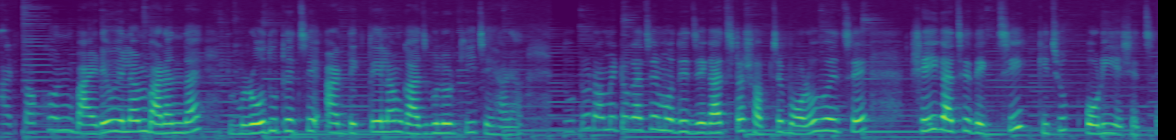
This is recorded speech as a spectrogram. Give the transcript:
আর তখন বাইরেও এলাম বারান্দায়, রোদ উঠেছে আর দেখতে এলাম গাছগুলোর কী চেহারা। দুটো টমেটো গাছের মধ্যে যে গাছটা সবচেয়ে বড় হয়েছে সেই গাছে দেখছি কিছু কড়ি এসেছে।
